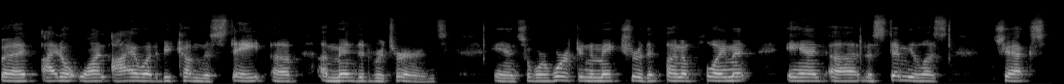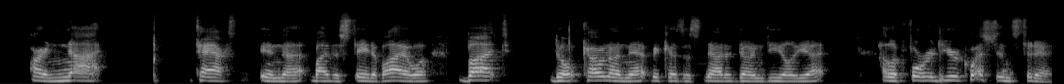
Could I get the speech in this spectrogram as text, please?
But I don't want Iowa to become the state of amended returns. And so we're working to make sure that unemployment and uh, the stimulus checks are not taxed in the, by the state of Iowa, but don't count on that because it's not a done deal yet. I look forward to your questions today.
